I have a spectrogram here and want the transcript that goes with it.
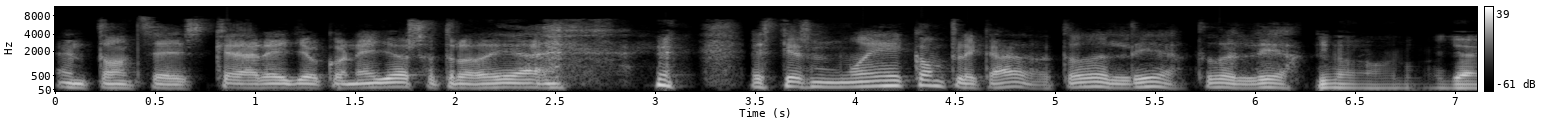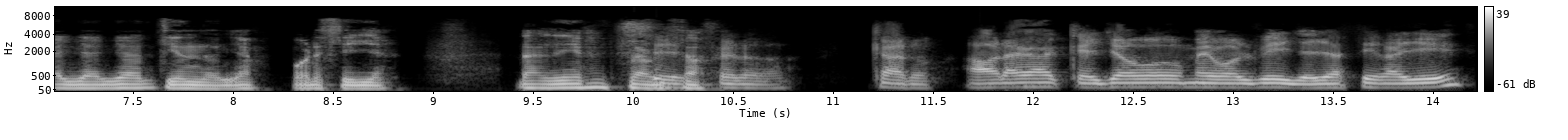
Entonces, quedaré yo con ellos otro día. Es que es muy complicado, todo el día, todo el día. No, no, ya, ya, ya entiendo, ya, pobrecilla. La niña Sí, esclavizada. pero claro, ahora que yo me volví y ella sigue allí,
